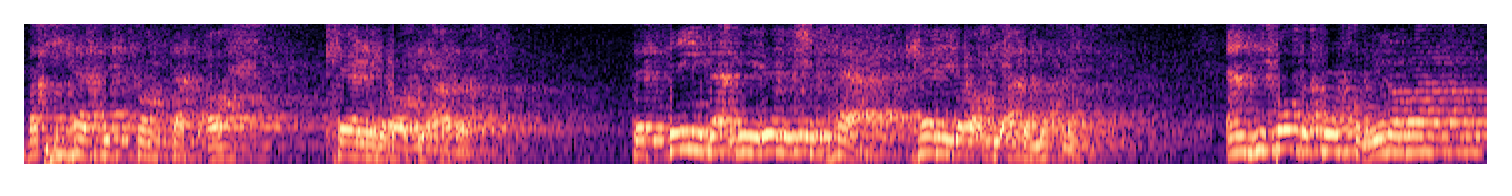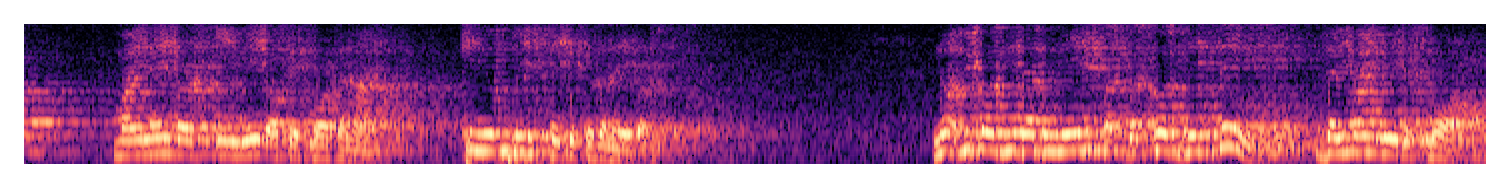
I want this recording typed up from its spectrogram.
But he had this concept of caring about the others. The thing that we really should have, caring about the other Muslims. And he told the person, you know what? My neighbor's in need of it more than I. Can you please take it to the neighbors? Not because he doesn't need it, but because he thinks they might need it more.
